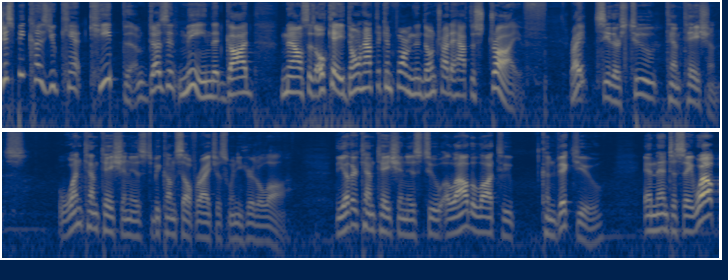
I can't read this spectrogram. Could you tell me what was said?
just because you can't keep them doesn't mean that God now says, okay, don't have to conform, then don't try to have to strive. Right? See, there's two temptations. One temptation is to become self righteous when you hear the law, the other temptation is to allow the law to convict you and then to say, well,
